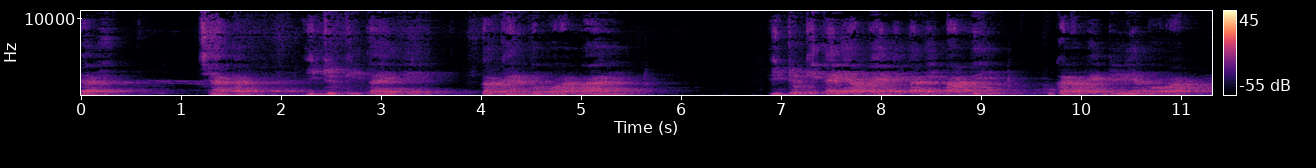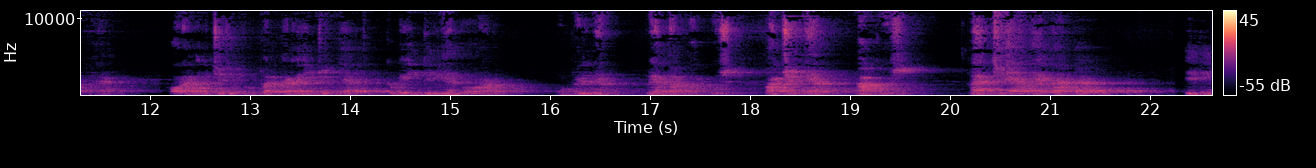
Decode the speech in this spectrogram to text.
Ya Jangan hidup kita ini tergantung orang lain. Hidup kita ini apa yang kita nikmati Bukan apa yang dilihat orang ya. Orang ini jadi beban karena hidupnya Kepingin dilihat orang. Mobilnya kelihatan bagus Bajunya bagus. Bajunya apa yang ada? Ini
